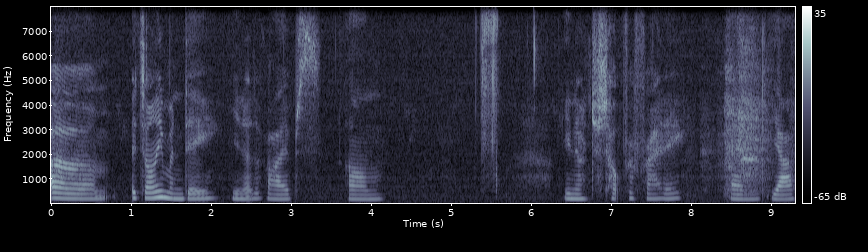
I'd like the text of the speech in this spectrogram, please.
um it's only monday you know the vibes um you know just hope for friday. And yeah.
